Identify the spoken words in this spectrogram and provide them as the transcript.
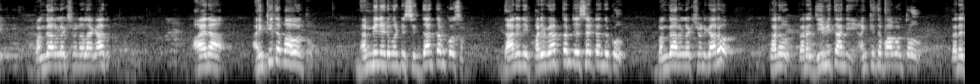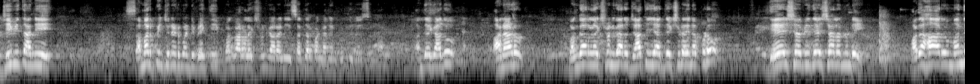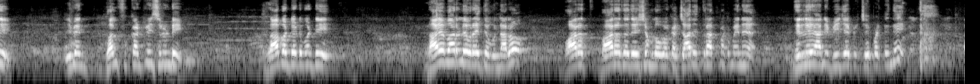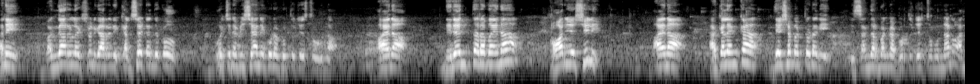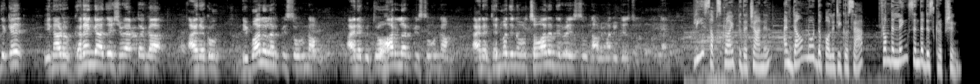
బంగారు లక్ష్మణ్ అలా కాదు. ఆయన అంకిత భావంతో నమ్మినటువంటి సిద్ధాంతం కోసం దానిని పరివ్యాప్తం చేసేటందుకు బంగారు లక్ష్మణ్ గారు తను తన జీవితాన్ని అంకిత భావంతో తన జీవితాన్ని సమర్పించినటువంటి వ్యక్తి బంగారు లక్ష్మణ్ గారు అని సందర్భంగా నేను గుర్తు చేస్తున్నాను. అంతేకాదు ఆనాడు బంగారు లక్ష్మణ్ గారు జాతీయ అధ్యక్షుడైనప్పుడు దేశ విదేశాల నుండి పదహారు మంది ఈవెన్ గల్ఫ్ కంట్రీస్ నుండి రాబడ్డటువంటి రాయబారులు ఎవరైతే ఉన్నారో భారత్ భారతదేశంలో ఒక చారిత్రాత్మకమైన నిర్ణయాన్ని బీజేపీ చేపట్టింది. అని బంగారు లక్ష్మణ్ గారిని కలిసేటందుకు వచ్చిన విషయాన్ని కూడా గుర్తు చేస్తూ ఉన్నాం. ఆయన నిరంతరమైన కార్యశీలి. ఆయన అకలంక దేశభక్తుడని ఈ సందర్భంగా గుర్తు చేస్తూ ఉన్నాను. అందుకే ఈనాడు ఘనంగా దేశవ్యాప్తంగా ఆయనకు నివాళులు అర్పిస్తూ ఉన్నాము. ఆయనకు జోహారులు అర్పిస్తూ ఉన్నాము ఆయన జన్మదిన ఉత్సవాలు నిర్వహిస్తూ ఉన్నామని మనవి చేస్తున్నాను Please subscribe to the channel and download the Politicos app from the links in the description.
